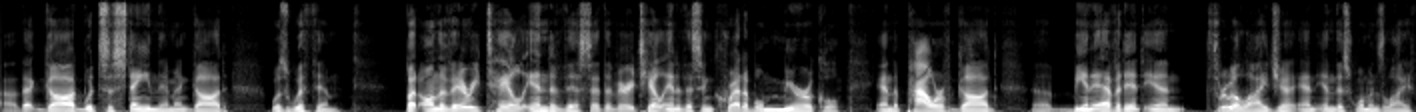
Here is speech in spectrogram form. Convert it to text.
uh, that God would sustain them and God was with them. But on the very tail end of this, at the very tail end of this incredible miracle and the power of God uh, being evident in through Elijah and in this woman's life,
